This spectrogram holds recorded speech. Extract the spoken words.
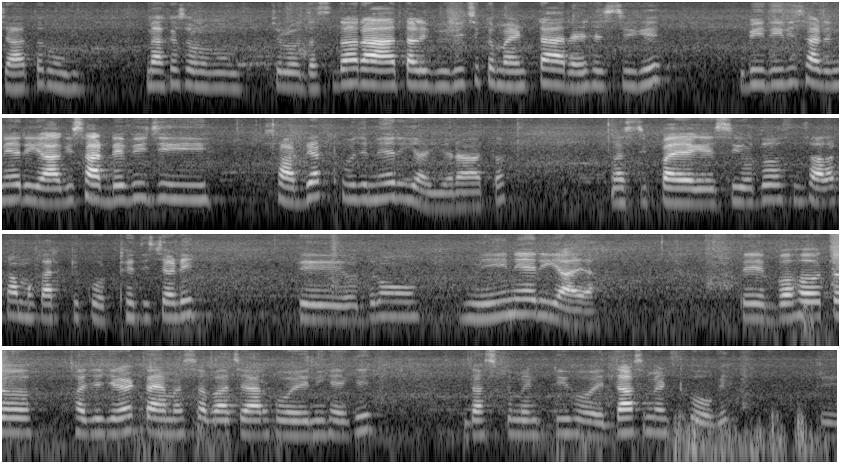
ਚਾਹ ਧਰੂੰਗੀ। ਮੈਂ ਕਿਹਾ ਤੁਹਾਨੂੰ ਚਲੋ ਦੱਸਦਾ, ਰਾਤ ਵਾਲੀ ਵੀਡੀਓ 'ਚ ਕਮੈਂਟ ਆ ਰਹੇ ਸੀਗੇ ਵੀ ਦੀਦੀ ਸਾਡੇ ਨੇਰੀ ਆ ਗਈ। ਸਾਡੇ ਵੀ ਜੀ 8:30 ਵਜੇ ਨੇਰੀ ਆਈ ਹੈ ਰਾਤ। ਅਸੀਂ ਪਏ ਗਏ ਸੀ ਉਦੋਂ, ਅਸੀਂ ਸਾਰਾ ਕੰਮ ਕਰਕੇ ਕੋਠੇ ਤੇ ਚੜੇ ਤੇ ਉਧਰੋਂ ਮੀਂਹ ਨੇਰੀ ਆਇਆ। ਤੇ ਬਹੁਤ ਹਜੇ ਜਿਹੜਾ ਟਾਈਮ ਸਵਾ ਚਾਰ ਹੋਏ ਨਹੀਂ ਹੈਗੇ 10 ਕੁ ਮਿੰਟ ਹੀ ਹੋਏ 10 ਮਿੰਟ ਹੋ ਗਏ। ਤੇ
